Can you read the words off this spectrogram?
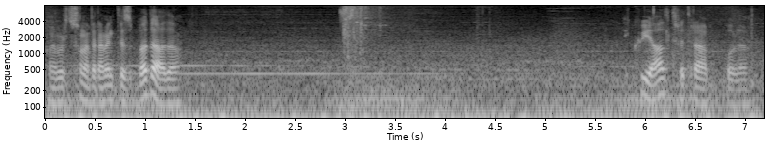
Una persona veramente sbadata. E qui altre trappole.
